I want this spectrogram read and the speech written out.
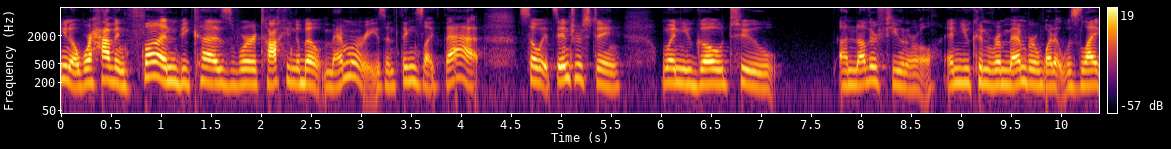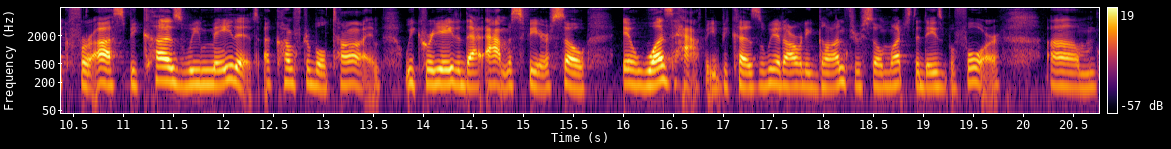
you know, we're having fun because we're talking about memories and things like that. So it's interesting when you go to another funeral and you can remember what it was like for us because we made it a comfortable time. We created that atmosphere so it was happy because we had already gone through so much the days before. Um,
